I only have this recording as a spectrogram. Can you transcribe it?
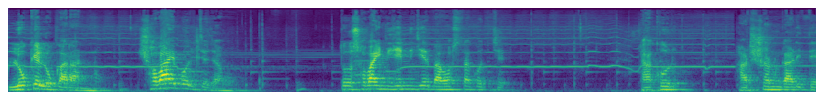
লোকে লোকারণ্য। সবাই বলছে যাব। তো সবাই নিজের নিজের ব্যবস্থা করছে। ঠাকুর হাটসন গাড়িতে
